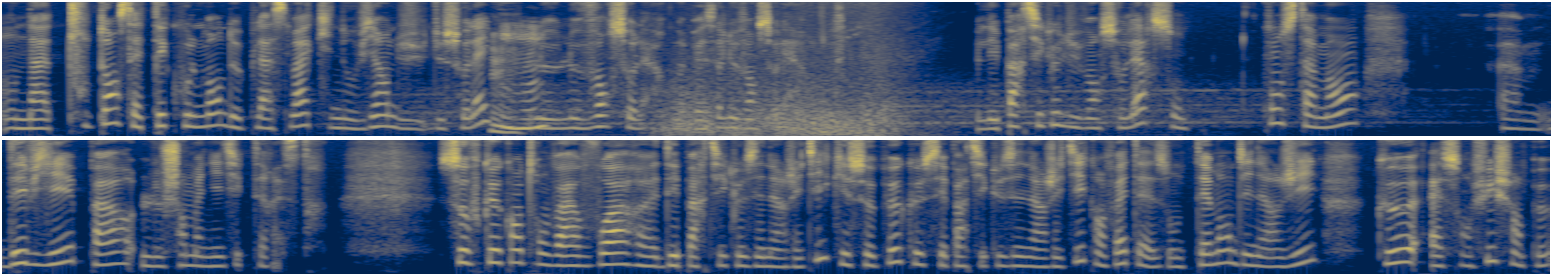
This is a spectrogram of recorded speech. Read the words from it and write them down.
on a tout le temps cet écoulement de plasma qui nous vient du, du Soleil, Mhm. le, le vent solaire, on appelle ça le vent solaire. Les particules du vent solaire sont constamment euh, déviées par le champ magnétique terrestre. Sauf que quand on va avoir euh, des particules énergétiques, il se peut que ces particules énergétiques, en fait, elles ont tellement d'énergie qu'elles s'en fichent un peu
